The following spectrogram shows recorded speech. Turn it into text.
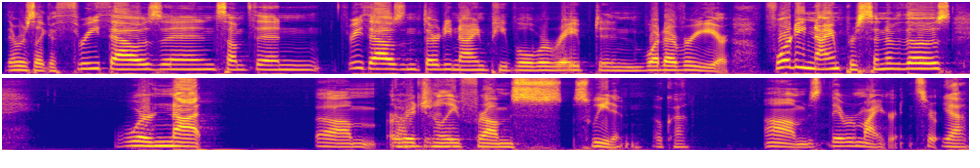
there was like a 3,000 something, 3,039 people were raped in whatever year. 49% of those were not um, originally from S- Sweden. okay. Um, s- they were migrants. Yeah.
